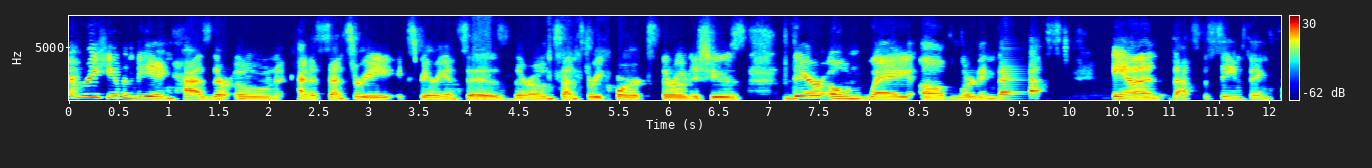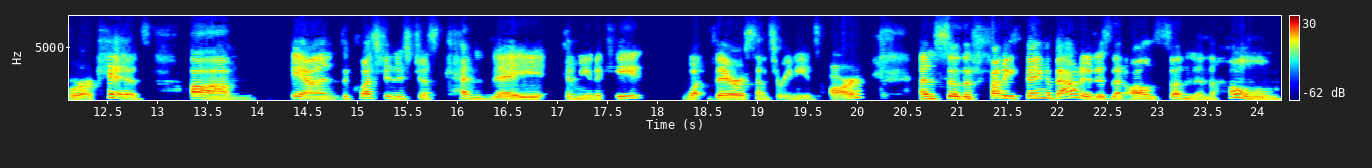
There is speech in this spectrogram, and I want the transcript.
every human being has their own kind of sensory experiences, their own sensory quirks, their own issues, their own way of learning best. And that's the same thing for our kids. Um, and the question is just can they communicate what their sensory needs are? And so the funny thing about it is that all of a sudden in the home,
